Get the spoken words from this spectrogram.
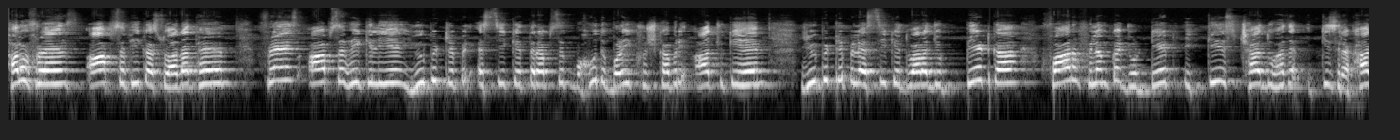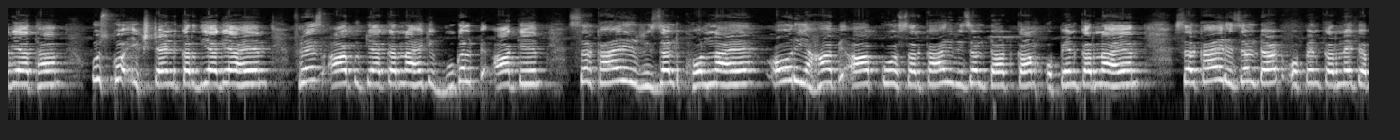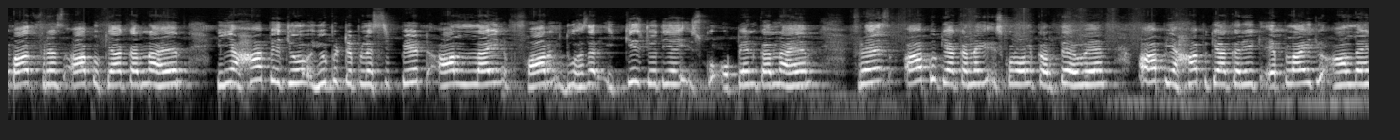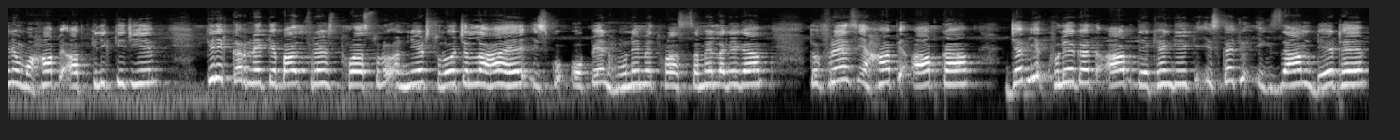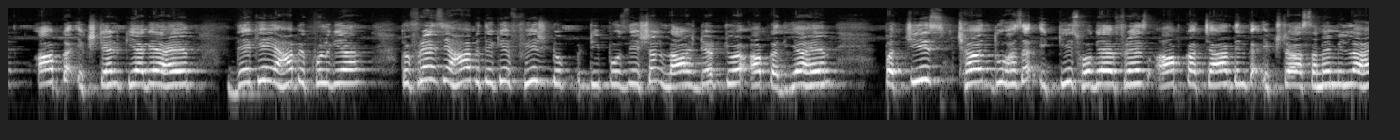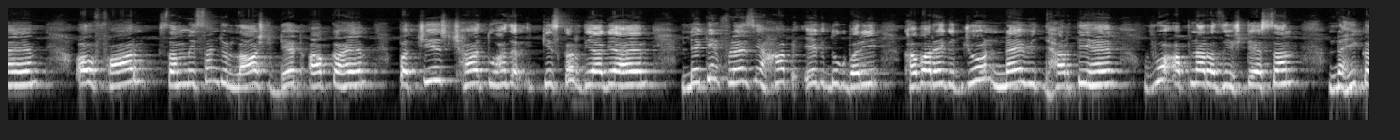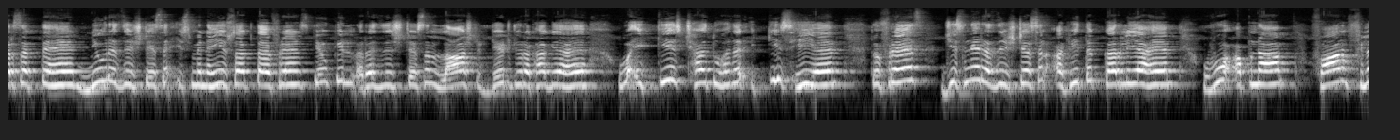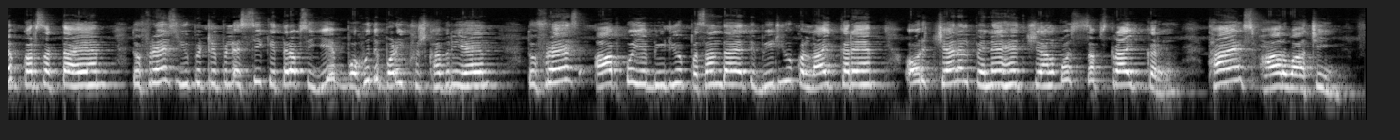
Hello friends आप सभी का स्वागत है। फ्रेंड्स आप सभी के लिए यूपी ट्रिपल एससी के तरफ़ से बहुत बड़ी खुशखबरी आ चुकी है। यूपी ट्रिपल एससी के द्वारा जो पेट का फॉर्म फ़िल्म का जो डेट 21 छः 2021 रखा गया था, उसको एक्सटेंड कर दिया गया है। फ्रेंड्स आपको क्या करना है कि गूगल पे आके सरकारी रिज़ल्ट खोलना है और यहाँ पे आपको सरकारी रिज़ल्ट डॉट कॉम ओपन करना है। सरकारी रिज़ल्ट डॉट ओपन करने के बाद फ्रेंड्स आपको क्या करना है कि यहाँ पे जो UP triple S C PET online form 2021 जो दिया है इसको ओपन करना है। फ्रेंड्स आपको क्या करना है? स्क्रॉल करते हुए आप यहाँ पे क्या करिए? अप्लाई जो ऑनलाइन है, वहाँ पे आप क्लिक कीजिए। क्लिक करने के बाद फ्रेंड्स थोड़ा स्लो नेट स्लो चल रहा है। इसको ओपन होने में थोड़ा समय लगेगा। तो फ्रेंड्स यहाँ पे आपका जब ये खुलेगा तो आप देखेंगे कि इसका जो एग्ज़ाम डेट है आपका एक्सटेंड किया गया है। देखिए यहाँ पे खुल गया। तो फ्रेंड्स यहाँ पे देखिए फिक्स डिपोजिशन लास्ट डेट जो आपका दिया है। पच्चीस छः दो हज़ार इक्कीस हो गया है फ्रेंड्स। आपका चार दिन का एक्स्ट्रा समय मिल रहा है। और फॉर्म सबमिशन जो लास्ट डेट आपका है, पच्चीस छः दो हज़ार इक्कीस कर दिया गया है। लेकिन फ्रेंड्स, यहाँ पे एक दुख भरी खबर है कि जो नए विद्यार्थी हैं, वो अपना रजिस्ट्रेशन नहीं कर सकते हैं। न्यू रजिस्ट्रेशन इसमें नहीं हो सकता है फ्रेंड्स, क्योंकि रजिस्ट्रेशन लास्ट डेट जो रखा गया है, वो इक्कीस छः दो हज़ार इक्कीस ही है। तो फ्रेंड्स, जिसने रजिस्ट्रेशन अभी तक कर लिया है वो अपना फॉर्म फिलअप कर सकता है। तो फ्रेंड्स यूपी ट्रिपल एससी की तरफ़ से ये बहुत बड़ी खुशखबरी है। तो फ्रेंड्स आपको ये वीडियो पसंद आए तो वीडियो को लाइक करें और चैनल पर नए हैं चैनल को सब्सक्राइब करें। Thanks for watching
